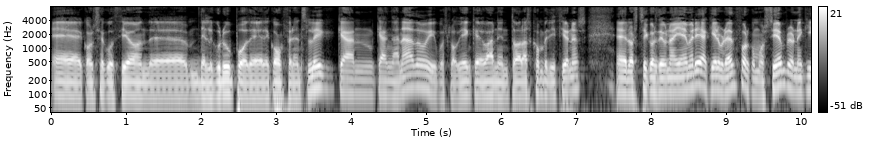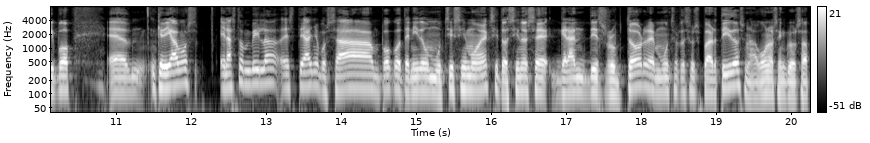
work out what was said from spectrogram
eh, consecución del grupo de, Conference League que han, que han ganado y pues lo bien que van en todas las competiciones los chicos de Unai Emery. Aquí el Brentford, como siempre, un equipo que digamos el Aston Villa este año pues ha un poco tenido muchísimo éxito siendo ese gran disruptor en muchos de sus partidos, en algunos incluso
